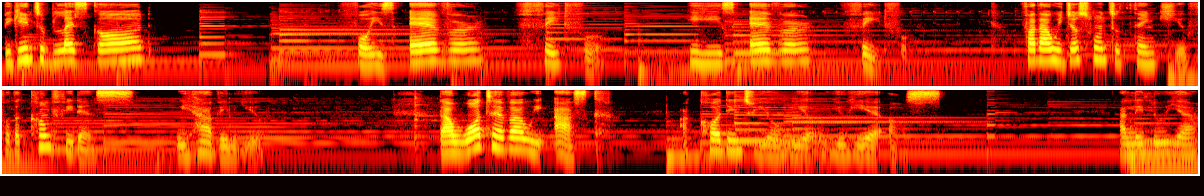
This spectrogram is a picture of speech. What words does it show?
Begin to bless God for He's ever faithful. He is ever faithful. Father, we just want to thank you for the confidence we have in you. That whatever we ask, according to your will, you hear us. Hallelujah,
